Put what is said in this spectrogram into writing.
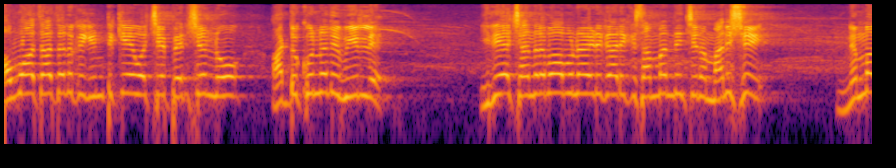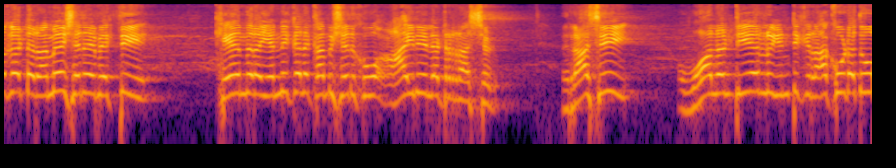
అవ్వాతాతలకు ఇంటికే వచ్చే పెన్షన్ను అడ్డుకున్నది వీళ్ళే. ఇదే చంద్రబాబు నాయుడు గారికి సంబంధించిన మనిషి నిమ్మగడ్డ రమేష్ అనే వ్యక్తి కేంద్ర ఎన్నికల కమిషన్కు ఆయనే లెటర్ రాశాడు. రాసి వాలంటీర్లు ఇంటికి రాకూడదు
